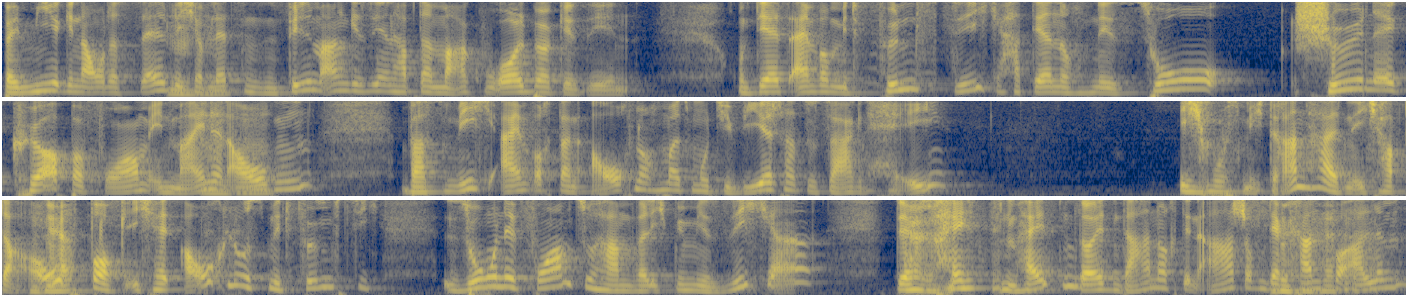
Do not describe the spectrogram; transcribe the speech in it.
bei mir genau dasselbe. Mhm. Ich habe letztens einen Film angesehen, habe da Mark Wahlberg gesehen und der ist einfach mit 50 hat der noch eine so schöne Körperform in meinen mhm. Augen, was mich einfach dann auch nochmals motiviert hat zu sagen, hey, ich muss mich dran halten. Ich habe da auch ja. Bock. Ich hätte auch Lust mit 50 so eine Form zu haben, weil ich bin mir sicher, der reißt den meisten Leuten da noch den Arsch auf und der kann vor allem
